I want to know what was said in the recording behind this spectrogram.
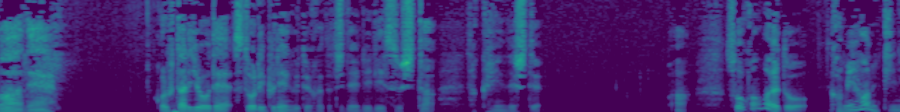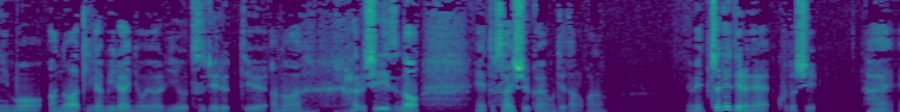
まあね、これ二人用でストーリープレイングという形でリリースした作品でして、あ、そう考えると、上半期にも、あの秋が未来に終わりを告げるっていう、あの春シリーズの、えっ、と、最終回も出たのかなめっちゃ出てるね、今年。はい。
